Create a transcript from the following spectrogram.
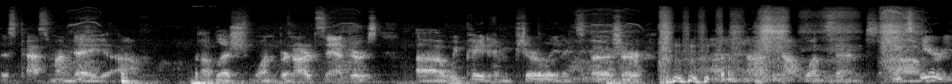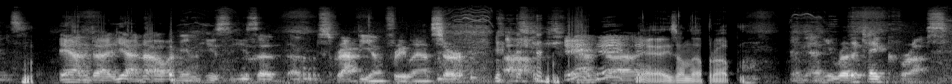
this past Monday um, publish one Bernard Sanders. Uh, we paid him purely in exposure, uh, not, not one cent. Um, experience. and uh, yeah, no, I mean he's he's a, a scrappy young freelancer, um, and, uh, yeah, he's on the up and up. and and he wrote a take for us,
